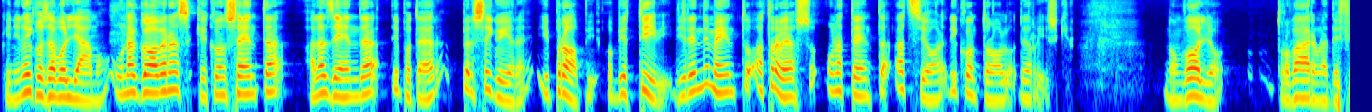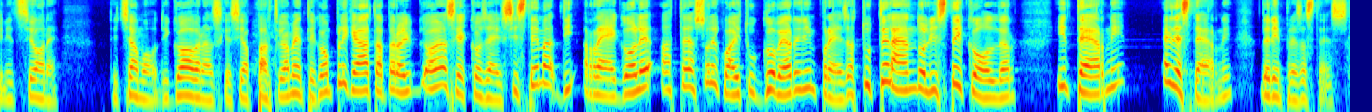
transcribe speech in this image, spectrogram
Quindi noi cosa vogliamo? Una governance che consenta all'azienda di poter perseguire i propri obiettivi di rendimento attraverso un'attenta azione di controllo del rischio. Non voglio trovare una definizione diciamo, di governance che sia particolarmente complicata, però il governance che cos'è? Il sistema di regole attraverso le quali tu governi l'impresa, tutelando gli stakeholder interni ed esterni dell'impresa stessa.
